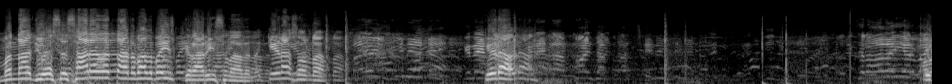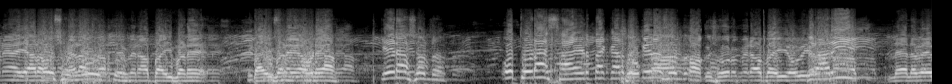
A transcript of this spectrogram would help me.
ਮੰਨਾ ਜੋਸ ਸਾਰਿਆਂ ਦਾ ਧੰਨਵਾਦ ਬਾਈ। ਗਰਾਰੀ ਸੁਣਾ ਦੇਣਾ। ਕਿਹੜਾ ਸੁਣਨਾ? ਕਿਹੜਾ? ਬਣਿਆ ਯਾਰ ਉਹ ਖੜਾ ਕਰ ਤੇ ਮੇਰਾ ਬਾਈ ਬਣੇ। ਬਾਈ ਬਣੇ ਆਉਣਿਆ ਕਿਹੜਾ ਸੁਣਨਾ? ਉਹ ਥੋੜਾ ਸਾਈਡ ਤਾਂ ਕਰ ਦੋ। ਕਿਹੜਾ ਸੁਣਨਾ? ਕਿਸ਼ੋਰ ਮੇਰਾ ਬਾਈ ਉਹ ਵੀ ਗਰਾਰੀ। ਲੈ ਲਵੇ।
